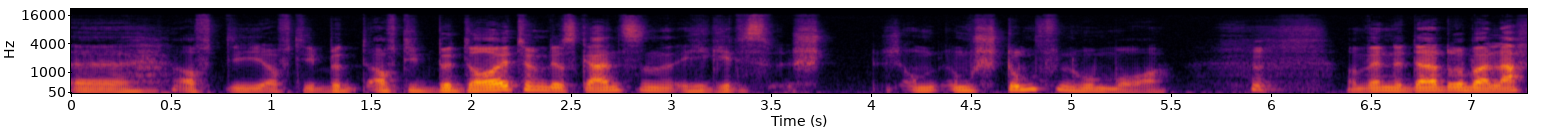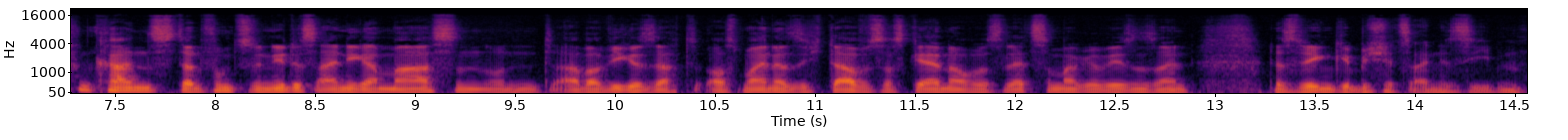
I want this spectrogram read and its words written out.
äh, auf, die, auf, die, auf die Bedeutung des Ganzen. Hier geht es um, um stumpfen Humor. Und wenn du darüber lachen kannst, dann funktioniert es einigermaßen. Und aber wie gesagt, aus meiner Sicht darf es das gerne auch das letzte Mal gewesen sein. Deswegen gebe ich jetzt eine 7.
